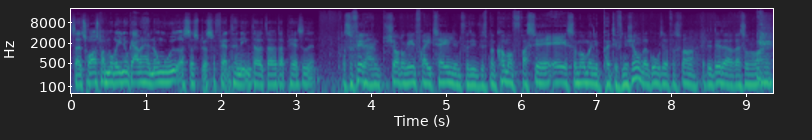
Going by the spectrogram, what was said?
Så jeg tror også, at Mourinho gerne ville have nogen ud, og så, og så fandt han en, der, der, der passede ind. Og så fedt, han sjovt nok ind fra Italien, fordi hvis man kommer fra Serie A, så må man jo per definition være god til at forsvare. Er det det, der er resonemanget?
